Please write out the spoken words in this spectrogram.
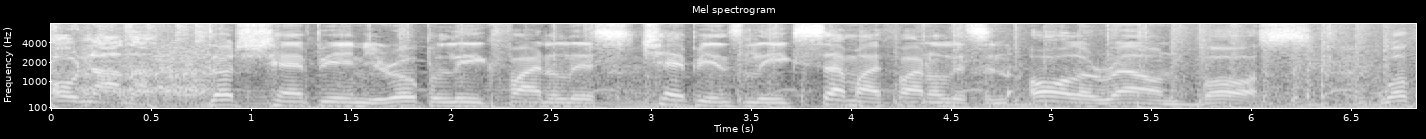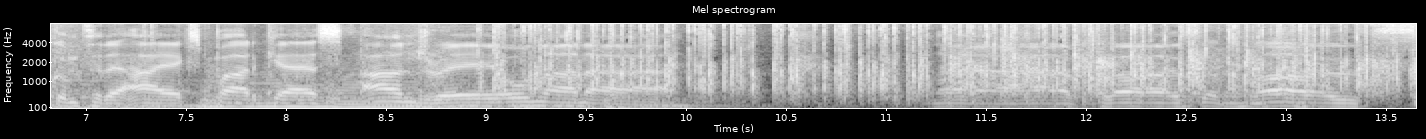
Onana. Dutch champion, Europa League finalist, Champions League semi-finalist, and all-around boss. Welcome to the Ajax podcast, Andre Onana. Ah, applause, applause.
